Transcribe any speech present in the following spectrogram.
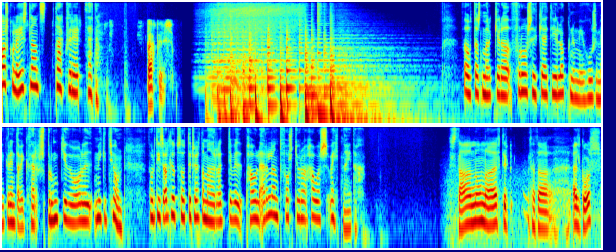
Háskóla Íslands, takk fyrir þetta. Takk fyrir. Það óttast margir að frósið gæti í lögnum í húsum í Grindavík þar sprungið og orðið mikið tjón. Þórtís Arljótsdóttir fjartamæður rætti við Pál Erland, forstjóra HS Veitna í dag. Staðan núna eftir þetta elgós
